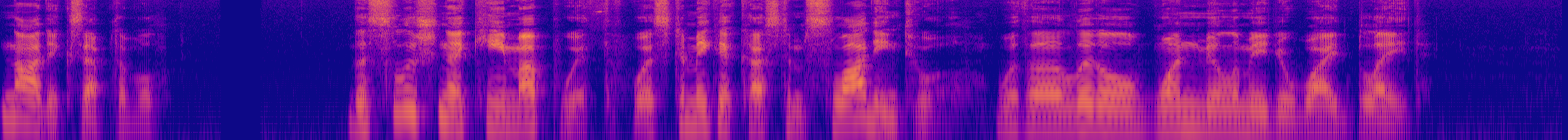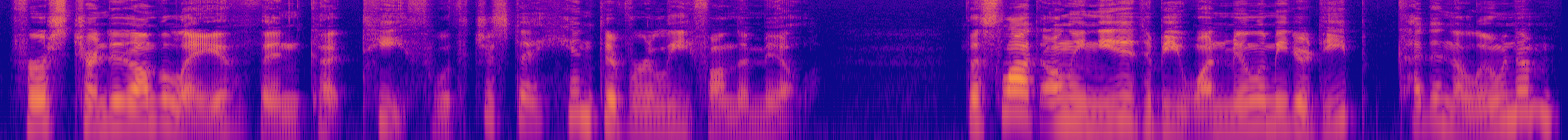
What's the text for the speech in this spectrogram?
Not acceptable. The solution I came up with was to make a custom slotting tool with a little 1 millimeter wide blade. First turned it on the lathe, then cut teeth with just a hint of relief on the mill. The slot only needed to be 1 millimeter deep, cut in aluminum,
